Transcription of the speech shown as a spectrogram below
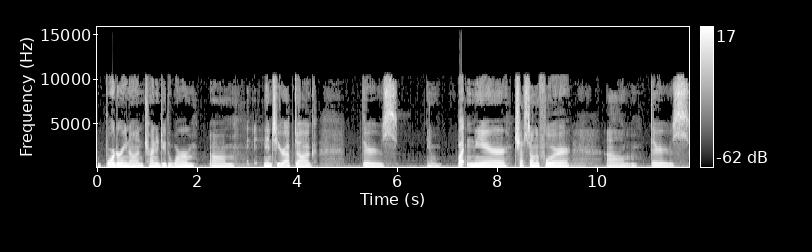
bordering on trying to do the worm um, into your up dog. There's, you know, butt in the air, chest on the floor. Um, there's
